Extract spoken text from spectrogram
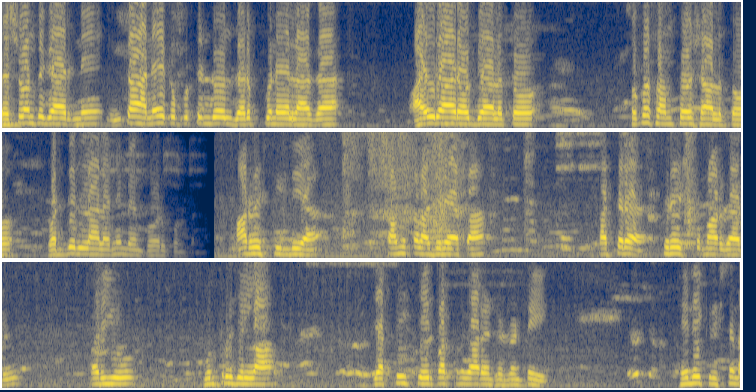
యశ్వంత్ గారిని ఇంకా అనేక పుట్టినరోజులు జరుపుకునేలాగా ఆయురారోగ్యాలతో సుఖ సంతోషాలతో వర్ధిల్లాలని మేము కోరుకుంటున్నాం. హార్వెస్ట్ ఇండియా సంస్థల అధినేత కత్తెర సురేష్ కుమార్ గారు మరియు గుంటూరు జిల్లా జడ్పీ చైర్పర్సన్ గారైనటువంటి హెని కృష్ణ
